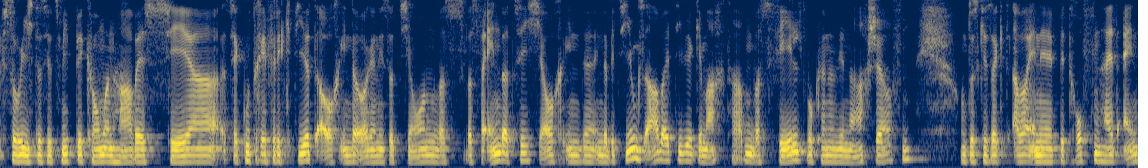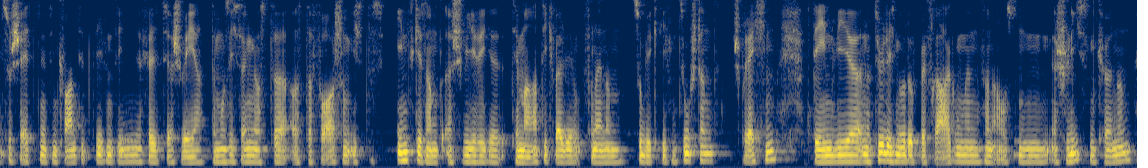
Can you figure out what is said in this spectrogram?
so wie ich das jetzt mitbekommen habe, sehr, sehr gut reflektiert auch in der Organisation. Was, was verändert sich auch in der, in der Beziehungsarbeit, die wir gemacht haben? Was fehlt? Wo können wir nachschärfen? Und du hast gesagt, aber eine Betroffenheit einzuschätzen, jetzt im quantitativen Sinne, fällt sehr schwer. Da muss ich sagen, aus der, aus der Forschung ist das insgesamt eine schwierige Thematik, weil wir von einem subjektiven Zustand sprechen, den wir natürlich nur durch Befragungen von außen erschließen können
